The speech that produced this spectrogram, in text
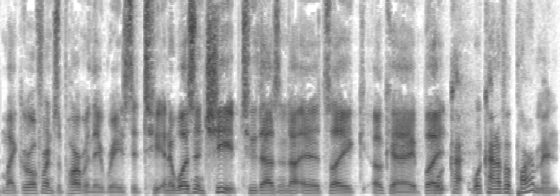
my girlfriend's apartment, they raised it to, and it wasn't cheap, two thousand. And it's like, okay, but What, ki- what kind of apartment?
